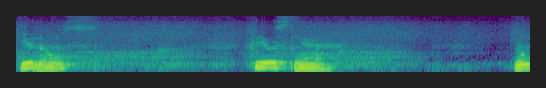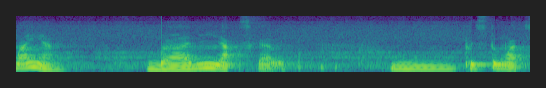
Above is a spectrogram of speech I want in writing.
you know viewsnya lumayan banyak sekali. Hmm, it's too much.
